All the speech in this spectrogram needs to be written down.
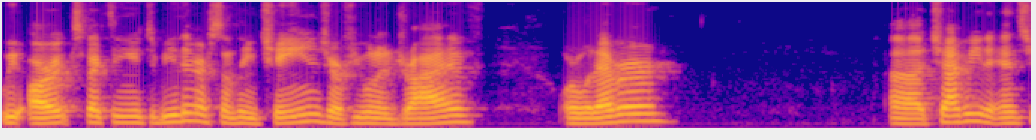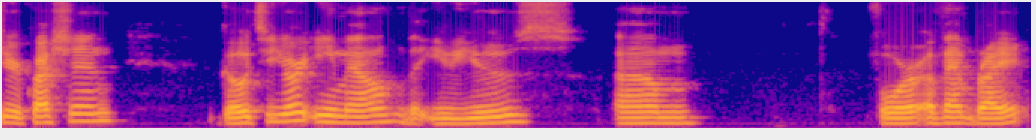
we are expecting you to be there. If something changed or if you want to drive or whatever, uh, Chappie, to answer your question, go to your email that you use um, for Eventbrite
